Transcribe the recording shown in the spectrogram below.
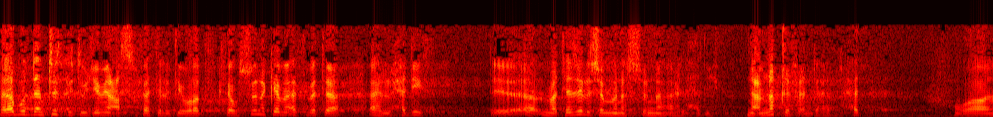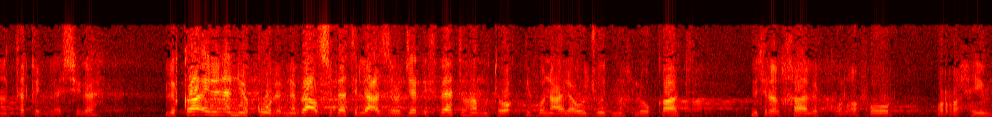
فلا بد أن تثبتوا جميع الصفات التي وردت في الكتاب والسنة كما أثبت أهل الحديث. المعتزلة يسمون السنة أهل الحديث. نعم نقف عند هذا الحد وننتقل للأسئلة لقائل أن يقول أن بعض صفات الله عز وجل إثباتها متوقف على وجود مخلوقات مثل الخالق والغفور والرحيم.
